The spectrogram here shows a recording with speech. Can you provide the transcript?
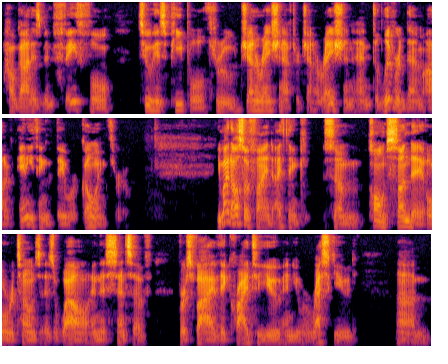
how God has been faithful to his people through generation after generation and delivered them out of anything that they were going through. You might also find, I think, some Palm Sunday overtones as well in this sense of verse 5 they cried to you and you were rescued. Um,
